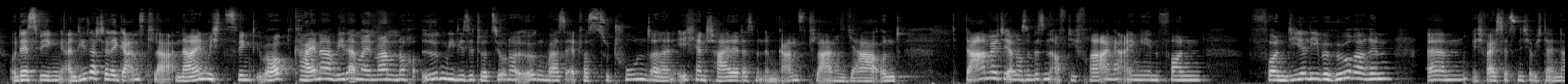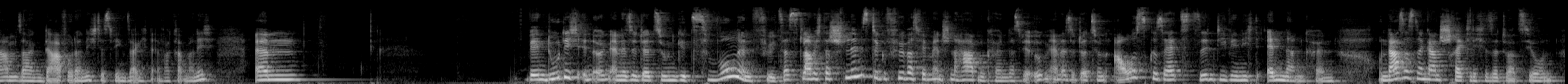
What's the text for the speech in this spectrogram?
Und deswegen an dieser Stelle ganz klar, nein, mich zwingt überhaupt keiner, weder mein Mann noch irgendwie die Situation oder irgendwas etwas zu tun, sondern ich entscheide das mit einem ganz klaren Ja. Und da möchte ich auch noch so ein bisschen auf die Frage eingehen von, von dir, liebe Hörerin. Ähm, ich weiß jetzt nicht, ob ich deinen Namen sagen darf oder nicht, deswegen sage ich ihn einfach gerade mal nicht. Ähm, wenn du dich in irgendeiner Situation gezwungen fühlst, das ist, glaube ich, das schlimmste Gefühl, was wir Menschen haben können, dass wir irgendeiner Situation ausgesetzt sind, die wir nicht ändern können. Und das ist eine ganz schreckliche Situation.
